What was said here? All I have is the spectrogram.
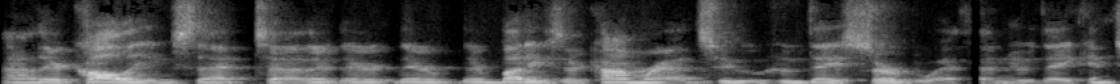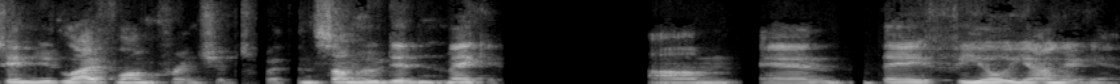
uh, their colleagues, that uh, their, their their their buddies, their comrades who who they served with and who they continued lifelong friendships with, and some who didn't make it, um, and they feel young again,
